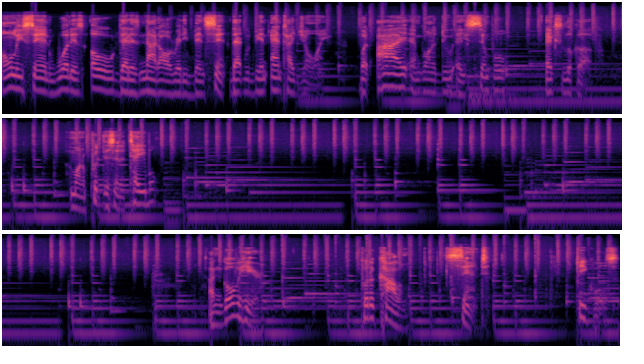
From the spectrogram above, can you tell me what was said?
only send what is owed that has not already been sent. That would be an anti-join. But I am going to do a simple XLOOKUP. I'm going to put this in a table. I can go over here, put a column, sent, equals,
